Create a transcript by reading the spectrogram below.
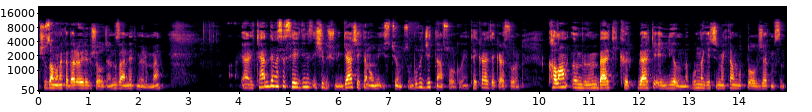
şu zamana kadar öyle bir şey olacağını zannetmiyorum ben. Yani kendi mesela sevdiğiniz işi düşünün. Gerçekten onu istiyor musun? Bunu cidden sorgulayın. Tekrar tekrar sorun. Kalan ömrümün belki 40, belki 50 yılını bununla geçirmekten mutlu olacak mısın?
